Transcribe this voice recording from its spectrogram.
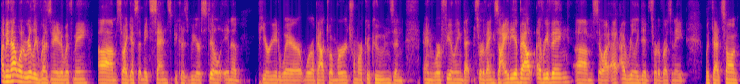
I mean, that one really resonated with me. Um, so I guess that makes sense because we are still in a period where we're about to emerge from our cocoons and and we're feeling that sort of anxiety about everything. Um, so I, I really did sort of resonate with that song.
